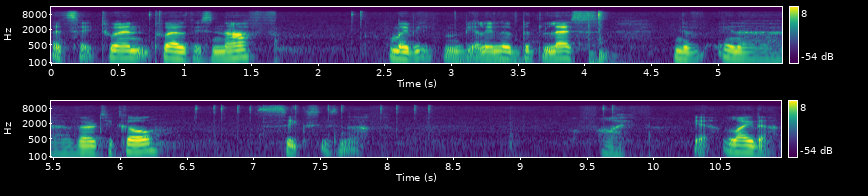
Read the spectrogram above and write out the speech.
Let's say 12 is enough. Maybe maybe a little bit less in a, in a vertical. 6 is enough 5 yeah like that.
